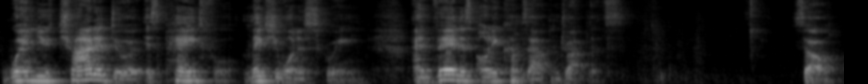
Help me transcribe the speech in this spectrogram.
When you try to do it, it's painful, makes you want to scream, and then it only comes out in droplets. So,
